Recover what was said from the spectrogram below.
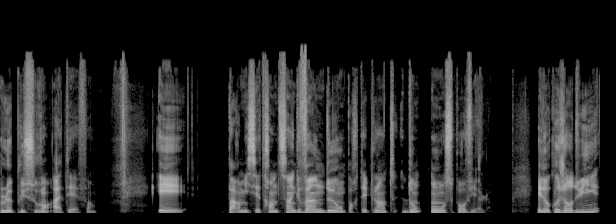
le plus souvent à TF1. Et parmi ces 35, 22 ont porté plainte, dont 11 pour viol. Et donc aujourd'hui,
